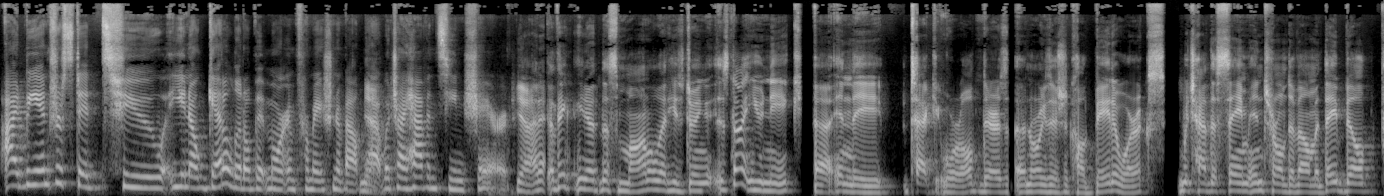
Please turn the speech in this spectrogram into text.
I'd be interested to, you know, get a little bit more information about yeah. that, which I haven't seen shared. Yeah, and I think, you know, this model that he's doing is not unique uh, in the tech world. There's an organization called BetaWorks, which had the same internal development. They built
